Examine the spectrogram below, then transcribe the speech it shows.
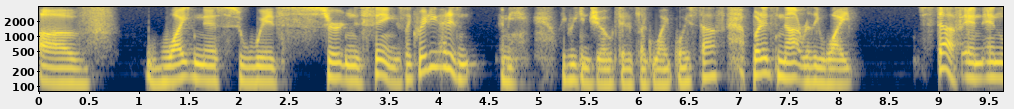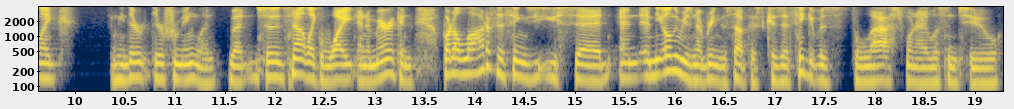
of whiteness with certain things. Like Radiohead isn't I mean, like we can joke that it's like white boy stuff, but it's not really white stuff. And and like I mean, they're they're from England, but so it's not like white and American. But a lot of the things that you said, and and the only reason I bring this up is because I think it was the last one I listened to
